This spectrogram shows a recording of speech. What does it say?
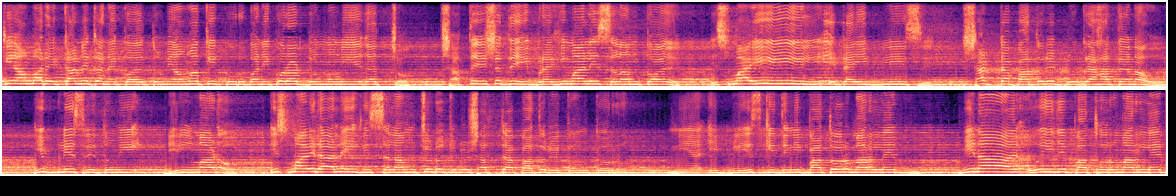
কে আমারে কানে কানে কয়, তুমি আমাকে কুরবানি করার জন্য নিয়ে যাচ্ছ? সাথে সাথে ইব্রাহিম আলী ইসলাম কয়, ইসমাইল, এটা ইবলিস। সাতটা পাথরের টুকরা হাতে নাও। ইবলিস রে, তুমি ঢিল মারো। ইসমাইল আলী ইসলাম ছোট ছোট সাতটা পাথরের কঙ্কর নিয়ে ইবলিসকে তিনি পাথর মারলেন। মিনায় ওই যে পাথর মারলেন।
